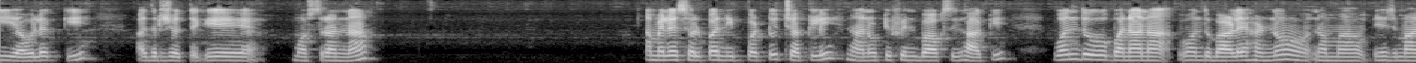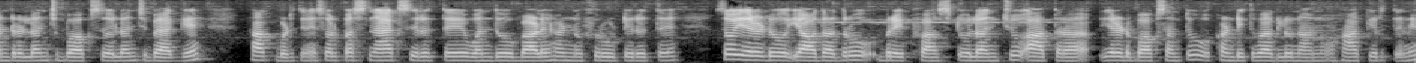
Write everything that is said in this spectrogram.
ಈ ಅವಲಕ್ಕಿ ಅದ್ರ ಜೊತೆಗೆ ಮೊಸರನ್ನ. ಆಮೇಲೆ ಸ್ವಲ್ಪ ನಿಪ್ಪಟ್ಟು, ಚಕ್ಲಿ ನಾನು ಟಿಫಿನ್ ಬಾಕ್ಸಿಗೆ ಹಾಕಿ, ಒಂದು ಬನಾನಾ, ಒಂದು ಬಾಳೆಹಣ್ಣು ನಮ್ಮ ಯಜಮಾನ್ರ ಲಂಚ್ ಬಾಕ್ಸ್ ಲಂಚ್ ಬ್ಯಾಗ್ಗೆ ಹಾಕ್ಬಿಡ್ತೀನಿ. ಸ್ವಲ್ಪ ಸ್ನ್ಯಾಕ್ಸ್ ಇರುತ್ತೆ, ಒಂದು ಬಾಳೆಹಣ್ಣು ಫ್ರೂಟ್ ಇರುತ್ತೆ. ಸೊ ಎರಡು ಯಾವುದಾದ್ರೂ ಬ್ರೇಕ್ಫಾಸ್ಟು ಲಂಚು ಆ ಥರ ಎರಡು ಬಾಕ್ಸ್ ಅಂತೂ ಖಂಡಿತವಾಗ್ಲೂ ನಾನು ಹಾಕಿರ್ತೀನಿ.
